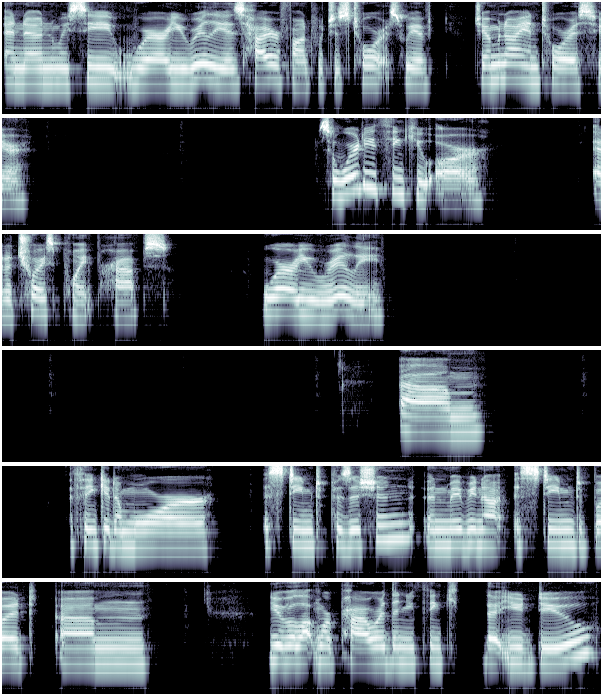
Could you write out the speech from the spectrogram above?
And then we see where you really is Hierophant, which is Taurus. We have Gemini and Taurus here. So where do you think you are? At a choice point, perhaps. Where are you really? Um, I think in a more esteemed position, and maybe not esteemed, but um, you have a lot more power than you think that you do,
